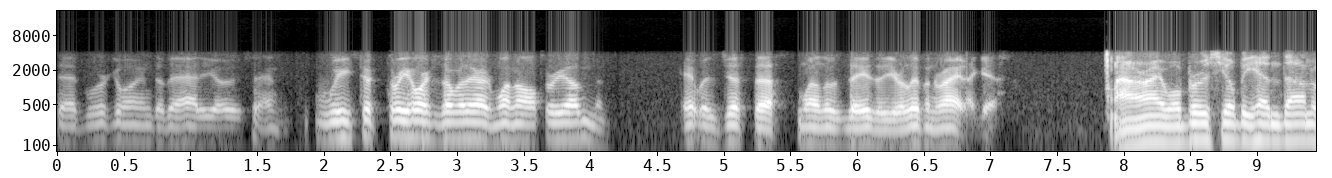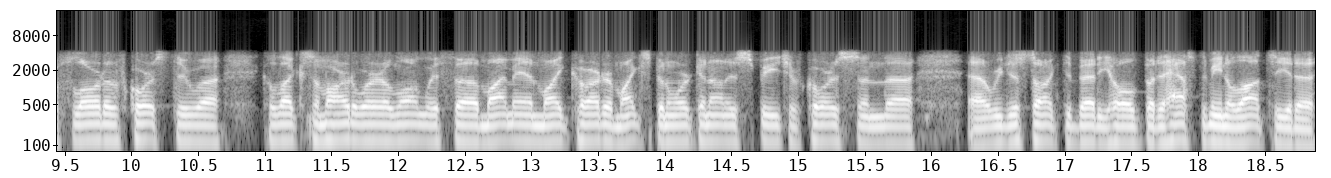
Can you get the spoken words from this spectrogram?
said we're going to the Adios, and we took three horses over there and won all three of them. And it was just a, one of those days that you're living right, I guess. All right. Well, Bruce, you'll be heading down to Florida, of course, to uh, collect some hardware along with uh, my man Mike Carter. Mike's been working on his speech, of course, and uh, uh, we just talked to Betty Holt. But it has to mean a lot to you to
